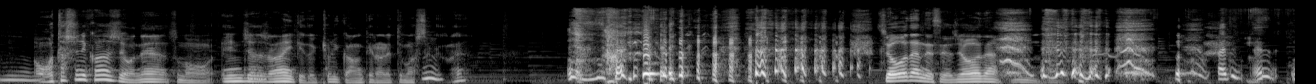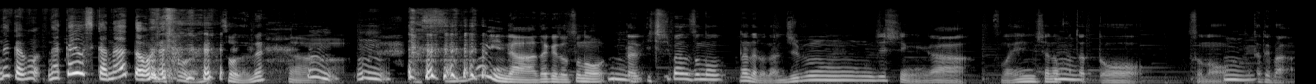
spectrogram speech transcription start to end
うん、私に関してはね、その演者じゃないけど距離感空けられてましたけどね。冗談ですよ、冗談。なんかもう仲良しかなと思って。そうだね。そうだね。うんうんすごいな。だけど、その、うん一番その、なんだろうな、自分自身が、その演者の方と、その、うん例えば、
